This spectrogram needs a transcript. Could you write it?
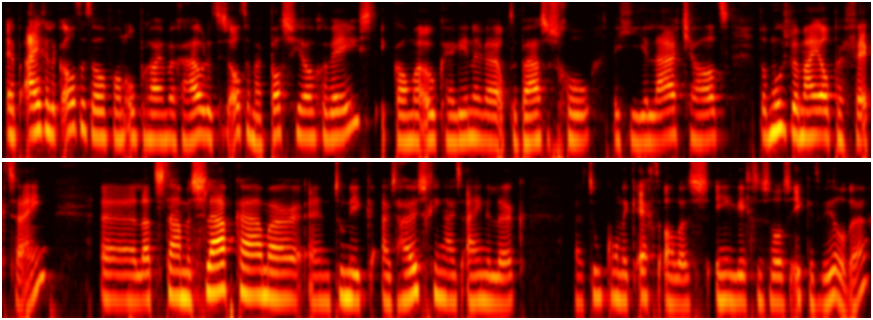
heb eigenlijk altijd al van opruimen gehouden. Het is altijd mijn passie al geweest. Ik kan me ook herinneren op de basisschool dat je je laadje had. Dat moest bij mij al perfect zijn. Eh, laat staan mijn slaapkamer. En toen ik uit huis ging uiteindelijk, eh, toen kon ik echt alles inrichten zoals ik het wilde.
